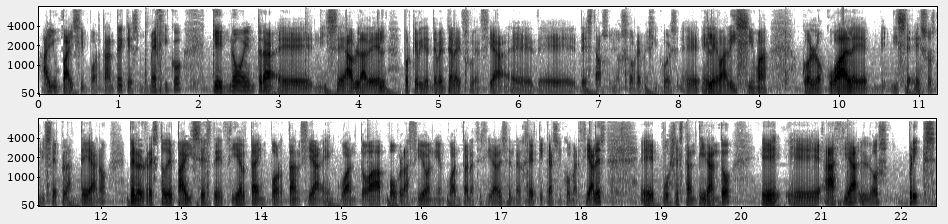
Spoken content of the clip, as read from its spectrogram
Hay un país importante que es México, que no entra eh, ni se habla de él, porque evidentemente la influencia eh, de, Estados Unidos sobre México es elevadísima, con lo cual ni se, ni se plantea, ¿no? Pero el resto de países de cierta importancia en cuanto a población y en cuanto a necesidades energéticas y comerciales, pues están tirando hacia los BRICS,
